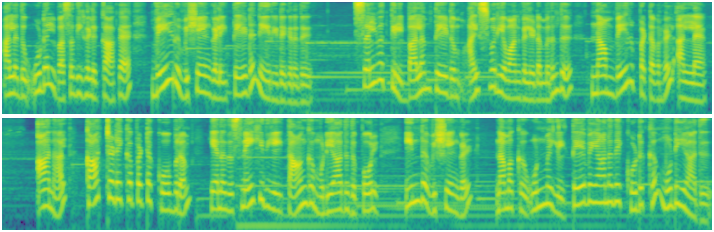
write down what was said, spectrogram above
அல்லது உடல் வசதிகளுக்காக வேறு விஷயங்களை தேட நேரிடுகிறது. செல்வத்தில் பலம் தேடும் ஐஸ்வர்யவான்களிடமிருந்து நாம் வேறுபட்டவர்கள் அல்ல. ஆனால் காற்றடைக்கப்பட்ட கோபுரம் எனது சிநேகிதியை தாங்க முடியாதது போல் இந்த விஷயங்கள் நமக்கு உண்மையில் தேவையானதை கொடுக்க முடியாது.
